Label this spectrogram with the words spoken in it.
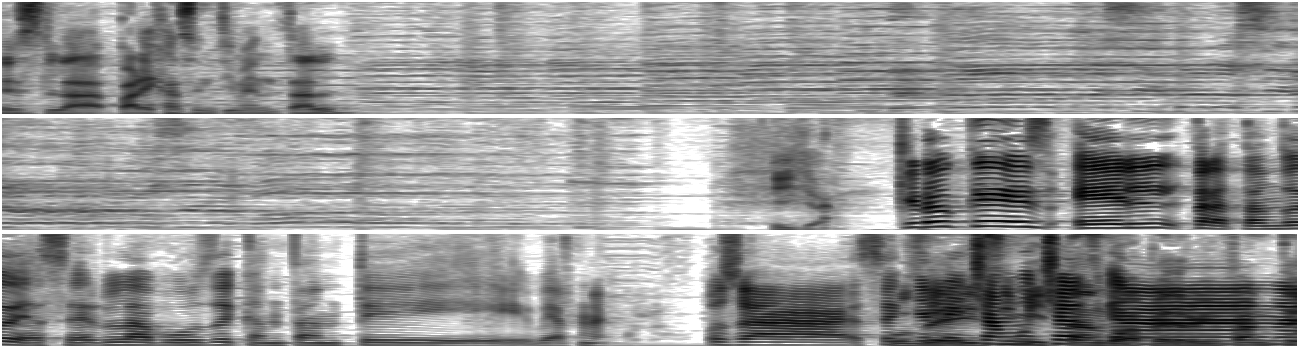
es la pareja sentimental. Y ya. Creo que es él tratando de hacer la voz de cantante vernáculo. O sea, sé Pues que le echa muchas ganas. a Pedro Infante.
